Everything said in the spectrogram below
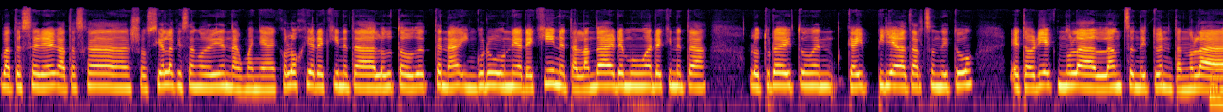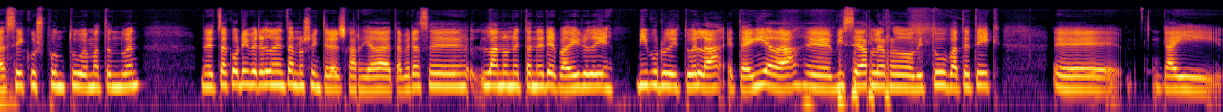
batez ere, gatazka sozialak izango direnak, baina ekologiarekin eta lotuta dudetena, ingurunearekin eta landa eremuarekin eta lotura dituen gai pila bat hartzen ditu, eta horiek nola lantzen dituen, eta nola mm. zeikuspuntu ematen duen, Niretzak hori bere lanetan oso interesgarria da, eta beraz eh, lan honetan ere badirudi bi buru dituela, eta egia da, e, bi zehar lerro ditu batetik, e, gai,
